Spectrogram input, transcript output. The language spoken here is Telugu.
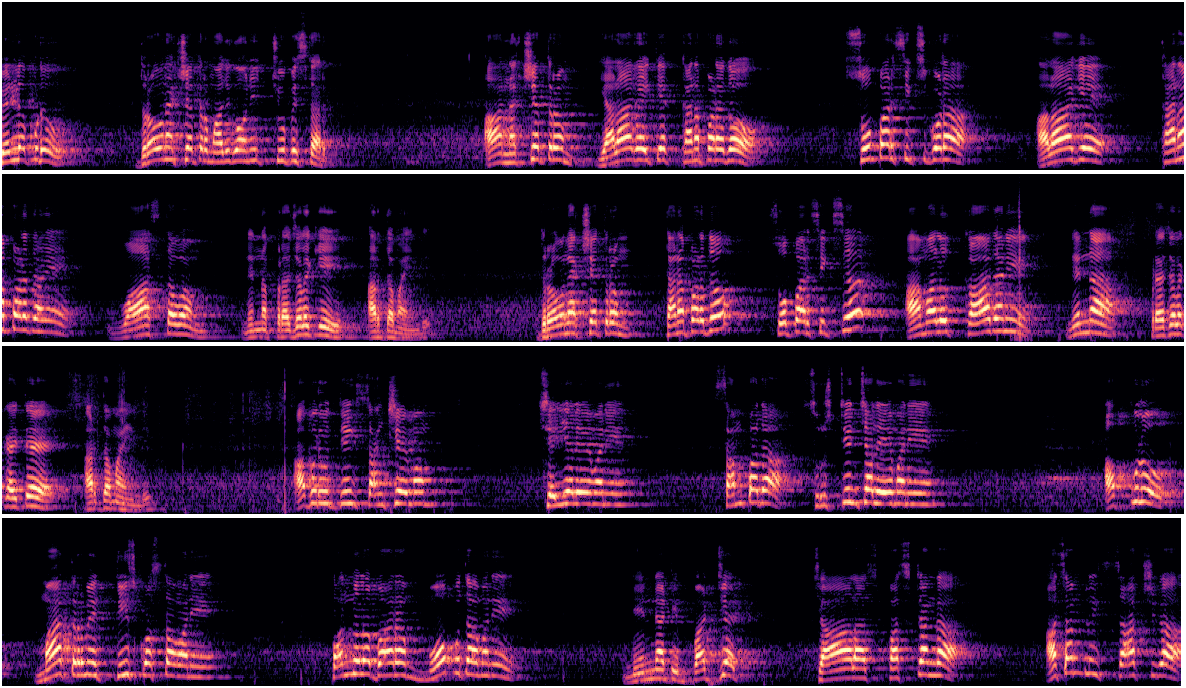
పెళ్ళప్పుడు ధ్రువ నక్షత్రం అదుగోని చూపిస్తారు. ఆ నక్షత్రం ఎలాగైతే కనపడదో సూపర్ సిక్స్ కూడా అలాగే కనపడదనే వాస్తవం నిన్న ప్రజలకి అర్థమైంది. ధ్రువ నక్షత్రం తనపడదు సూపర్ సిక్స్ అమలు కాదని నిన్న ప్రజలకైతే అర్థమైంది. అభివృద్ధి సంక్షేమం చెయ్యలేమని సంపద సృష్టించలేమని అప్పులు మాత్రమే తీసుకొస్తామని పన్నుల భారం మోపుతామని నిన్నటి బడ్జెట్ చాలా స్పష్టంగా అసెంబ్లీ సాక్షిగా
